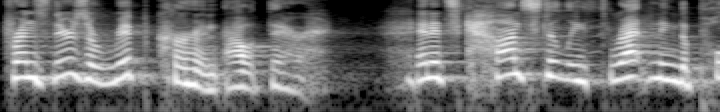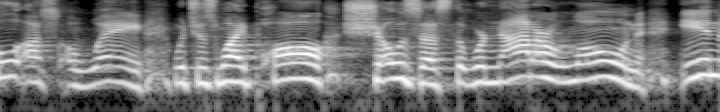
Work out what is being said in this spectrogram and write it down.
Friends, there's a rip current out there and it's constantly threatening to pull us away, which is why Paul shows us that we're not alone in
